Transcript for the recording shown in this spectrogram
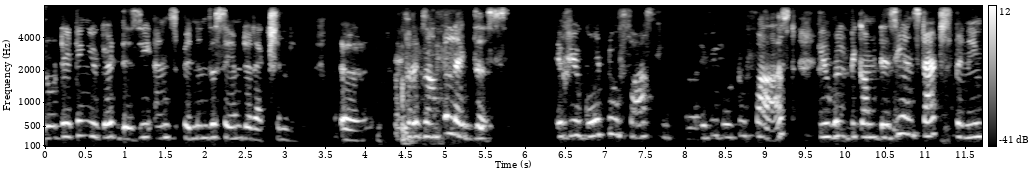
rotating you get dizzy and spin in the same direction uh, for example like this if you go too fast uh, if you go too fast you will become dizzy and start spinning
